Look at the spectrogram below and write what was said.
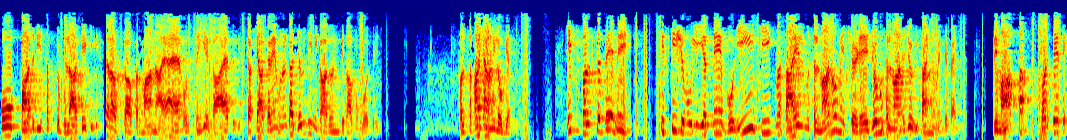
پوپ پادری سب کو بلا کے کہ اس طرح اس کا فرمان آیا ہے، اور اس نے یہ کہا ہے، تو اس کا کیا کریں؟ انہوں نے کہا، جلدی نکالو ان کتابوں کو اور بھیج فلسفہ شامل ہو گیا۔ اس فلسفے نے، اس کی شمولیت نے وہی ٹھیک مسائل مسلمانوں میں چھیڑے جو مسلمان، جو عیسائیوں میں تھے پہلے۔ دماغ تھا، پڑھتے تھے۔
